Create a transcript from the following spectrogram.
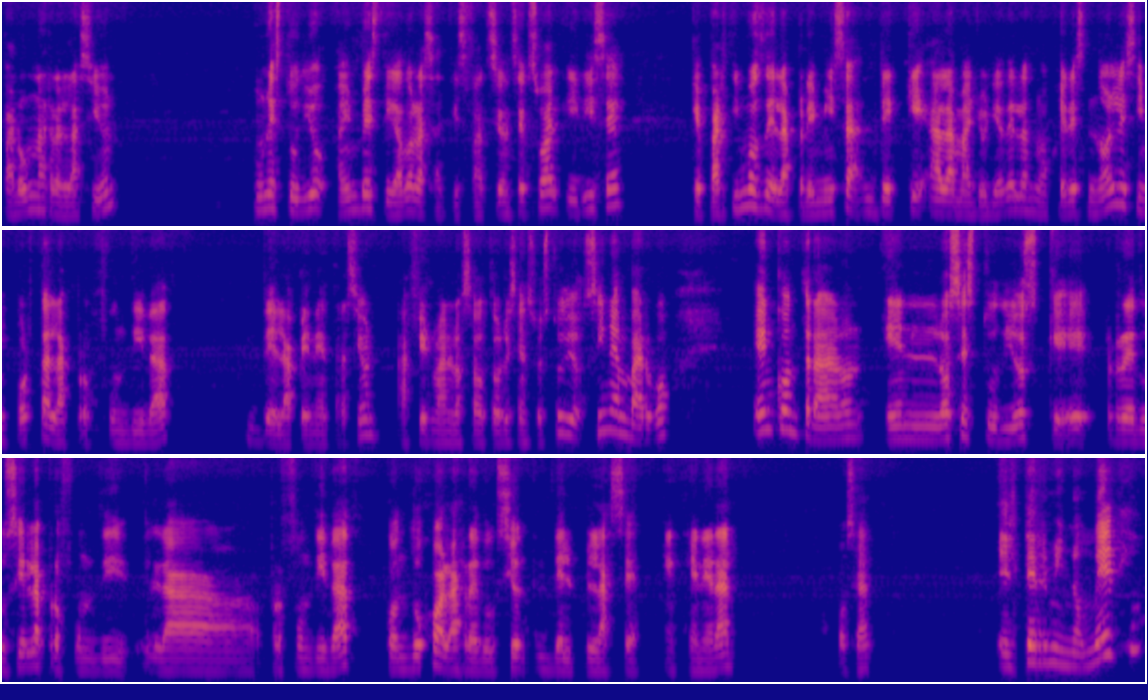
para una relación, un estudio ha investigado la satisfacción sexual y dice que partimos de la premisa de que a la mayoría de las mujeres no les importa la profundidad de la penetración, afirman los autores en su estudio. Sin embargo, encontraron en los estudios que reducir la, profundidad condujo a la reducción del placer en general. O sea, el término medio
